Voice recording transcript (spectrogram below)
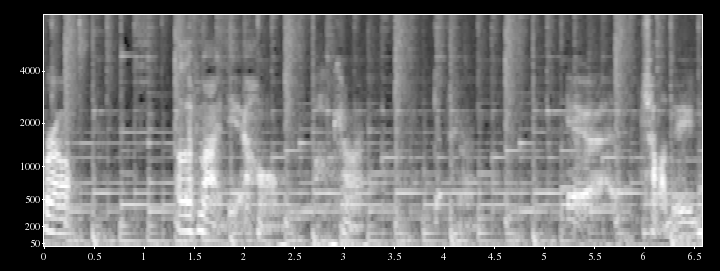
Bro, I left my ID at home. Come on. Yeah, ciao, dude.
